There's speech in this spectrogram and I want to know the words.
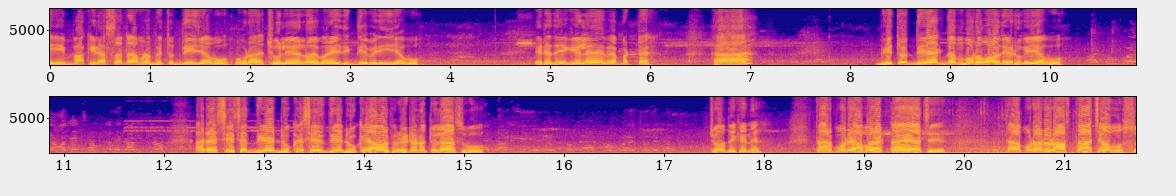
এই বাকি রাস্তাটা আমরা ভেতর দিয়ে যাব। ওরা চলে এলো, এবার এই দিক দিয়ে বেরিয়ে যাব। এটা দিয়ে গেলে ব্যাপারটা হ্যাঁ হ্যাঁ। ভেতর দিয়ে একদম বড় বড় দিয়ে ঢুকে যাব। আরে শেষের দিয়ে ঢুকে, শেষ দিয়ে ঢুকে আবার রিটার্নে চলে আসব। চ, দেখে নে। তারপরে আবার একটা এ আছে। তারপরে আরও রাস্তা আছে অবশ্য।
